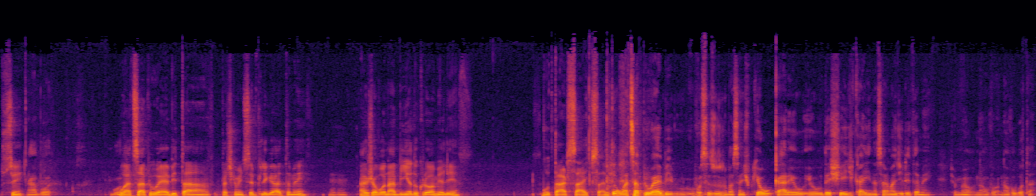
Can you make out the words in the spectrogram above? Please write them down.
Sim. Ah, boa. boa. O WhatsApp Web tá praticamente sempre ligado também. Uhum. Aí eu já vou na binha do Chrome ali. Mutar site, sabe? Então, o WhatsApp Web vocês usam bastante, porque eu, cara, eu, eu deixei de cair nessa armadilha também. Tipo, meu, não vou, não vou botar.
